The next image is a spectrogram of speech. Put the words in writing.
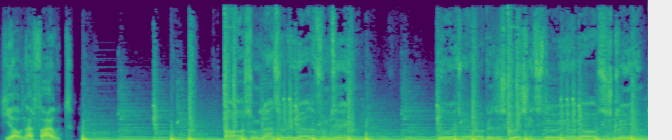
hier halt nicht fehlt. Aus dem Glanz alle jeder vom Team. Du weißt mir Rockers ist Gucci, die Story und Haus ist clean.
